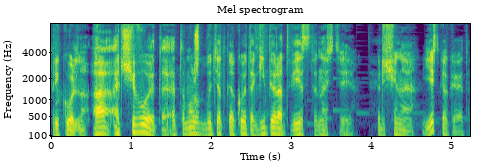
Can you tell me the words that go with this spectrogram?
Прикольно. А от чего это? Это может быть от какой-то гиперответственности? Причина есть какая-то?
